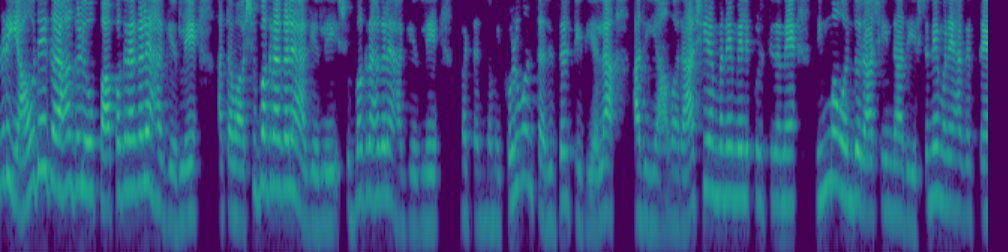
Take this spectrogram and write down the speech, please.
ನೋಡಿ, ಯಾವುದೇ ಗ್ರಹಗಳು ಪಾಪಗ್ರಹಗಳೇ ಆಗಿರ್ಲಿ ಅಥವಾ ಅಶುಭ ಗ್ರಹಗಳೇ ಆಗಿರ್ಲಿ ಶುಭ ಗ್ರಹಗಳೇ ಆಗಿರ್ಲಿ ಬಟ್ ಅದು ನಮಗೆ ಕೊಡುವಂತ ರಿಸಲ್ಟ್ ಇದೆಯಲ್ಲ, ಅದು ಯಾವ ರಾಶಿಯ ಮನೆ ಮೇಲೆ ಕುಳಿತಿದ್ದಾನೆ? ನಿಮ್ಮ ಒಂದು ರಾಶಿಯಿಂದ ಅದು ಎಷ್ಟನೇ ಮನೆ ಆಗುತ್ತೆ?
